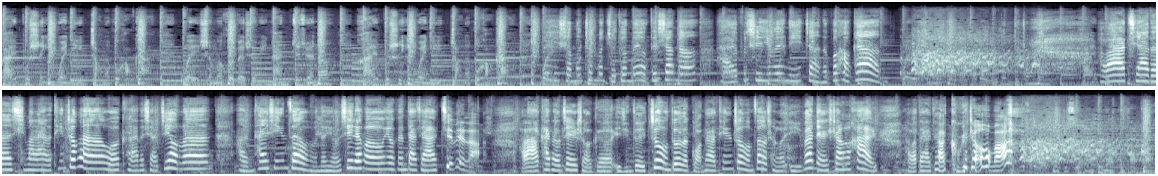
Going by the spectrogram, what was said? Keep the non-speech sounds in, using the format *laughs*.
还不是因为你长得不好看。为什么会被水瓶男拒绝呢？还不是因为你长得不好看。为什么这么觉得没有对象呢？还不是因为你长得不好看。为什么好啦，亲爱的喜马拉雅的听众们，我可爱的小基友们，很开心在我们的游戏联盟又跟大家见面了。好啦，开头这一首歌已经对众多的广大听众造成了一万点伤害，好吧，大家鼓个掌好吗？他只喜欢姑娘很好看。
